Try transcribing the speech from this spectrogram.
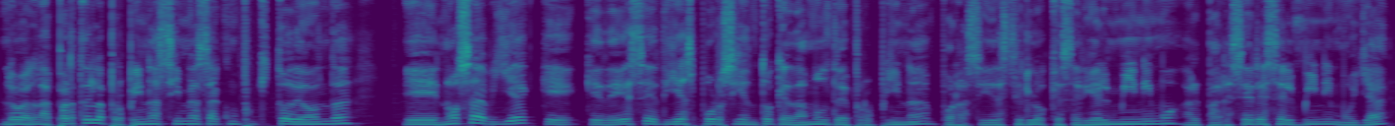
la parte de la propina sí me saca un poquito de onda. Eh, no sabía que, que, de ese 10% que damos de propina, por así decirlo, que sería el mínimo, al parecer es el mínimo ya,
